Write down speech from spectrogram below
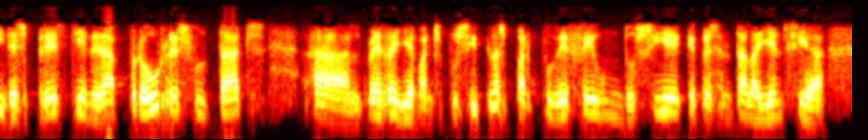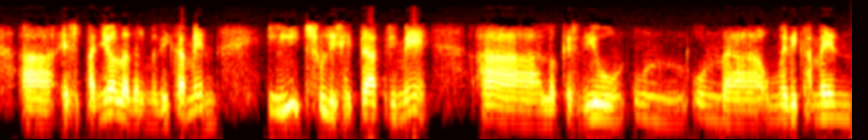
i després generar prou resultats eh, el més rellevants possibles per poder fer un dossier que presenta l'Agència eh, Espanyola del Medicament i sol·licitar primer eh, el que es diu un, una, un medicament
